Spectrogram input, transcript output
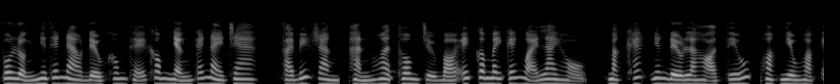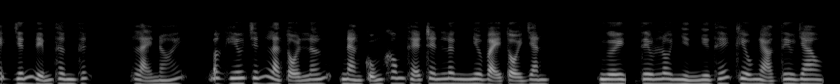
vô luận như thế nào đều không thể không nhận cái này cha, phải biết rằng, hạnh hoa thôn trừ bỏ ít có mấy cái ngoại lai hộ, mặt khác nhưng đều là họ tiếu, hoặc nhiều hoặc ít dính điểm thân thích. Lại nói, Bất hiếu chính là tội lớn, nàng cũng không thể trên lưng như vậy tội danh. Ngươi, tiêu lôi nhìn như thế kiêu ngạo tiêu giao,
